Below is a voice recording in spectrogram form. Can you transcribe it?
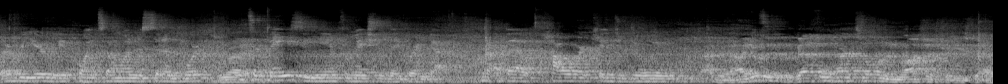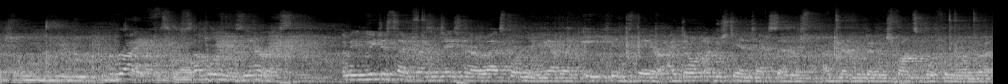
every year we appoint someone to sit on the board. Right. It's amazing the information they bring back about how our kids are doing. Yeah, I know that Bethel had someone and Rochester used to have someone when they were. Right, so well. someone was interested. I mean, we just had a presentation at our last board meeting, we had like eight kids there. I don't understand tech centers, I've never been responsible for one, but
